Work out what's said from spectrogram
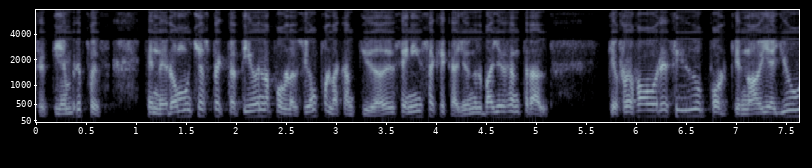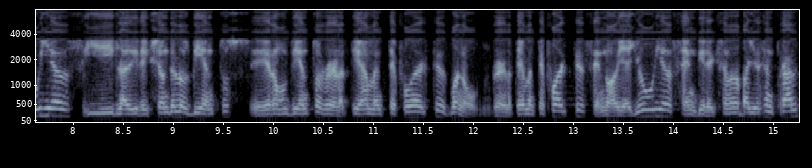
septiembre, pues generó mucha expectativa en la población por la cantidad de ceniza que cayó en el Valle Central, que fue favorecido porque no había lluvias y la dirección de los vientos, eran vientos relativamente fuertes, bueno, relativamente fuertes, no había lluvias en dirección del Valle Central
